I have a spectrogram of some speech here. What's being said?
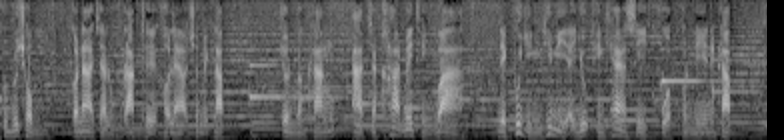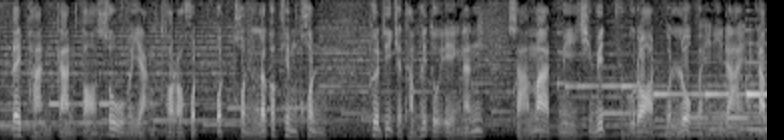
คุณผู้ชมก็น่าจะหลงรักเธอเขาแล้วใช่ไหมครับ จนบางครั้งอาจจะคาดไม่ถึงว่าเด็กผู้หญิงที่มีอายุเพียงแค่ 4 ขวบคนนี้นะครับได้ผ่านการต่อสู้มาอย่างทรหดอดทนแล้วก็เข้มข้น เพื่อที่จะทำให้ตัวเองนั้น สามารถมีชีวิตอยู่รอดบนโลกใบนี้ได้นะครับ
